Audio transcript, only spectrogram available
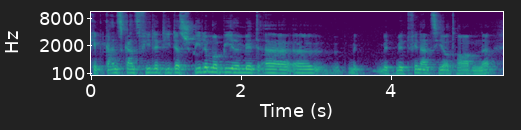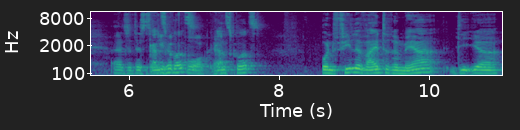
gibt ganz, ganz viele, die das Spielemobil mit, mit, mit, mit finanziert haben. Ne? Also das ganz kurz, ja. ganz kurz. Und viele weitere mehr, die ihr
